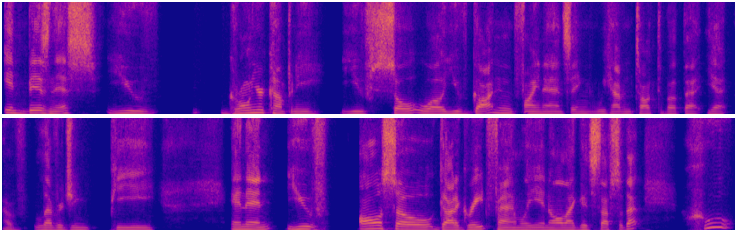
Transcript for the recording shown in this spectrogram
in business, you've grown your company, you've sold well, you've gotten financing. We haven't talked about that yet of leveraging PE. And then you've also got a great family and all that good stuff. So that who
